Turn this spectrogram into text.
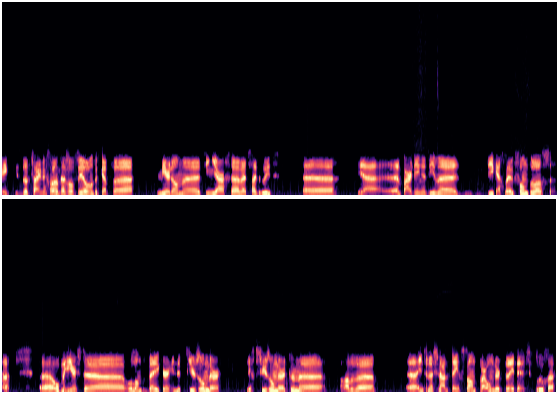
ik, dat zijn er gewoon best wel veel. Want ik heb meer dan tien jaar wedstrijdroeid. ja, een paar dingen die, me, die ik echt leuk vond was op mijn eerste Hollandbeker in de vier zonder, licht vier zonder, toen hadden we internationale tegenstand, waaronder twee Duitse ploegen.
